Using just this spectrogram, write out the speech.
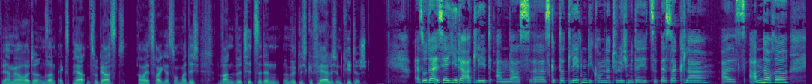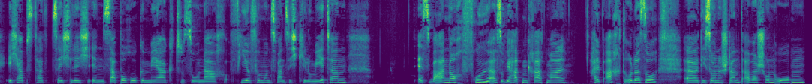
Wir haben ja heute unseren Experten zu Gast, aber jetzt frage ich erst noch mal dich, wann wird Hitze denn wirklich gefährlich und kritisch? Also da ist ja jeder Athlet anders. Äh, es gibt Athleten, die kommen natürlich mit der Hitze besser klar als andere. Ich habe es tatsächlich in Sapporo gemerkt, so nach 4, 25 Kilometern. Es war noch früh, also wir hatten gerade mal halb acht oder so. Äh, die Sonne stand aber schon oben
